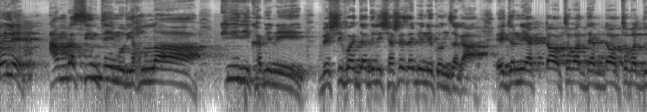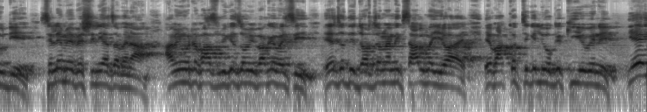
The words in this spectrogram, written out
হইলে আমরা চিনতেই মরি, আল্লাহ, কি খাবি নে? বেশি পয়দা দিলি শেষে যাবি নে কোন জায়গা? এই জন্য একটা অথবা দেড়টা অথবা দুটিয়ে ছেলে মেয়ে বেশি নেওয়া যাবে না। আমি মোটে পাঁচ বিঘে জমি বাগে পাইছি, এ যদি দর্জনানিক সাল মাই হয়, এ ভাগ করতে গেলে ওকে কি হবে নে? এই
